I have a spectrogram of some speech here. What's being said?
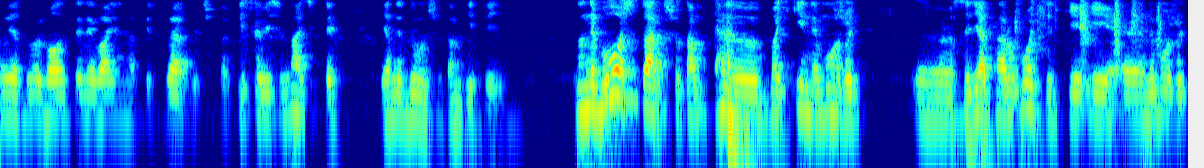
ну я думаю, Валентина Іванівна підтвердить, що там після 18 я не думаю, що там діти є. Ну не було ж скарг, що там е, батьки не можуть е, сидять на роботі і е, не можуть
